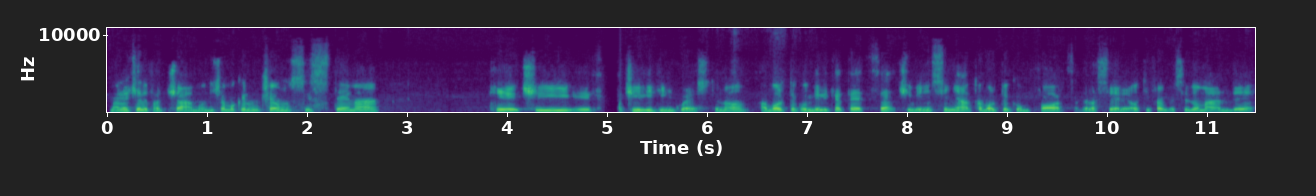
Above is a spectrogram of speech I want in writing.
Ma noi ce le facciamo, diciamo che non c'è un sistema che ci eh, faciliti in questo, no? A volte con delicatezza ci viene insegnato, a volte con forza, della serie o ti fai queste domande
